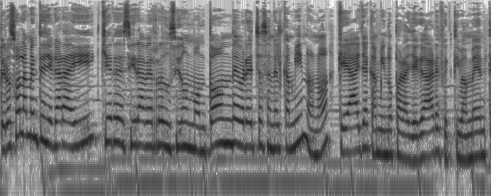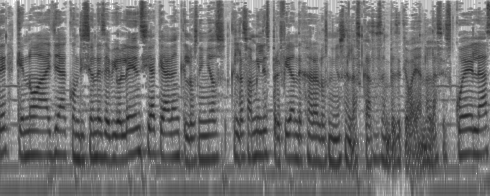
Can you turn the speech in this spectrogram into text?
Pero solamente llegar ahí quiere decir haber reducido un montón de brechas en el camino, ¿no? Que haya camino para llegar, efectivamente que no haya condiciones de violencia que hagan que los niños, que las familias prefieran dejar a los niños en las casas en vez de que vayan a las escuelas,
